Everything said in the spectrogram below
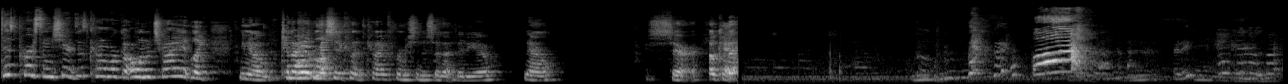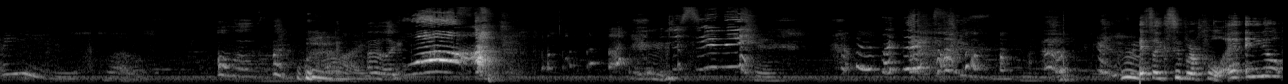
this person shared this kind of workout, I want to try it. Like, you know, can I have permission? Can I, can I have permission to show that video now? Sure. Okay. Ready? I don't like. It's like super cool. And, and you know,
